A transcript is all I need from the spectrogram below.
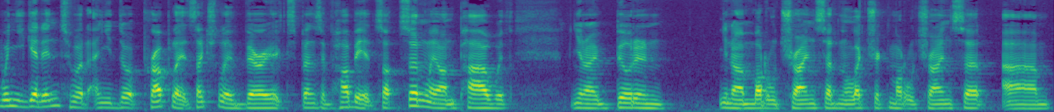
when you get into it and you do it properly, it's actually a very expensive hobby. It's certainly on par with, you know, building, you know, a model train set, an electric model train set, um,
